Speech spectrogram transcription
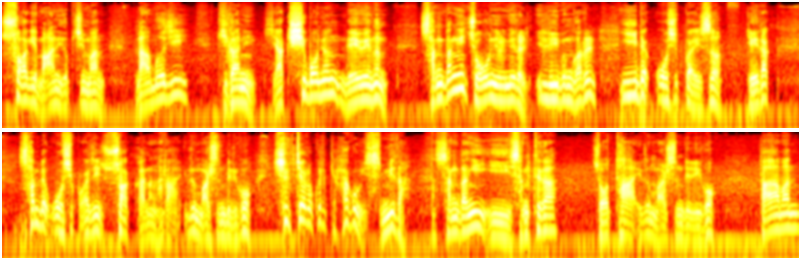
수확이 많이 없지만 나머지 기간인 약 15년 내외는 상당히 좋은 열매를 1, 2번가를 250가에서 대략 350까지 수확 가능하다. 이런 말씀드리고 실제로 그렇게 하고 있습니다. 상당히 이 상태가 좋다. 이런 말씀드리고 다만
